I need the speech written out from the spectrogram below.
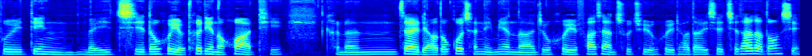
不一定每一期都会有特定的话题。可能在聊的过程里面呢，就会发散出去，会聊到一些其他的东西。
